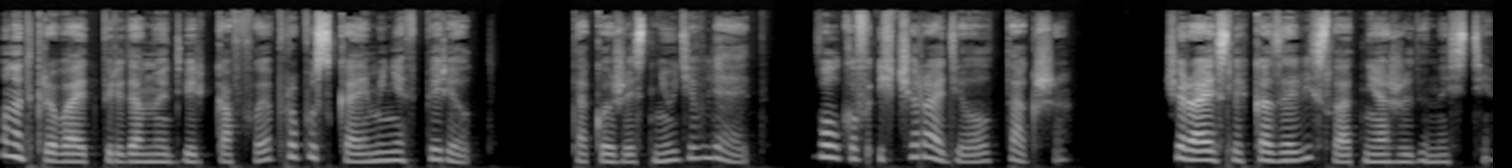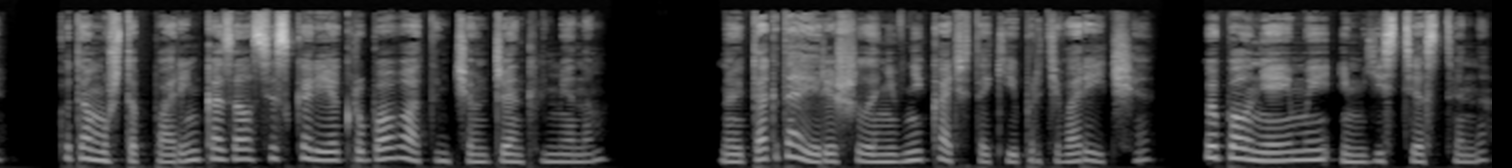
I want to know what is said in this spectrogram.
Он открывает передо мной дверь кафе, пропуская меня вперед. Такой жест не удивляет. Волков и вчера делал так же. Вчера я слегка зависла от неожиданности, потому что парень казался скорее грубоватым, чем джентльменом. Но и тогда я решила не вникать в такие противоречия, выполняемые им естественно.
